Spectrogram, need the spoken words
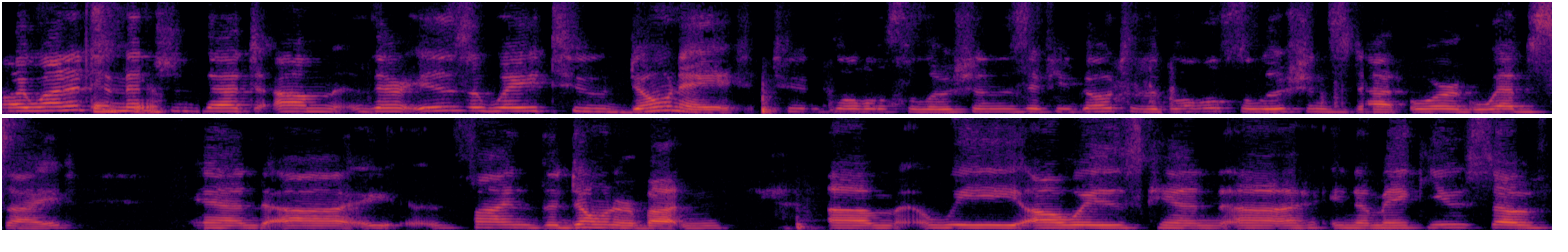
I wanted to Thank you. mention that um, there is a way to donate to Global Solutions. If you go to the globalsolutions.org website and uh, find the donor button, um, we always can, uh, you know, make use of,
